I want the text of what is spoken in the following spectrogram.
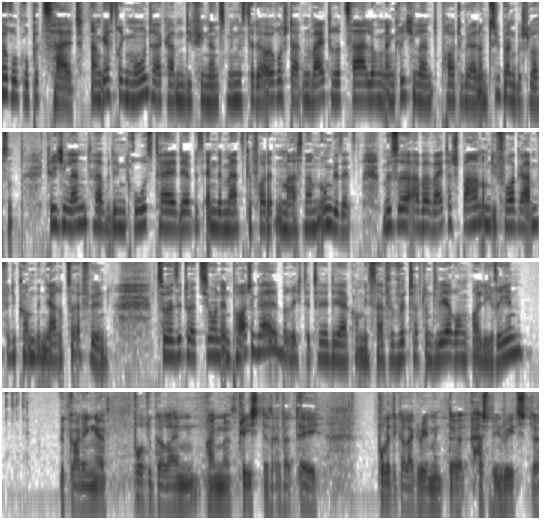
Eurogruppe zahlt. Am gestrigen Montag haben die Finanzminister der Euro-Staaten weitere Zahlungen an Griechenland, Portugal und Zypern beschlossen. Griechenland habe den Großteil der bis Ende März geforderten Maßnahmen umgesetzt, müsse aber weiter sparen, um die Vorgaben für die kommenden Jahre zu erfüllen. Zur Situation in Portugal berichtete der Kommissar für Wirtschaft und Währung Olli Rehn. Regarding uh, Portugal, I'm, I'm pleased that, a political agreement uh, has been reached uh,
